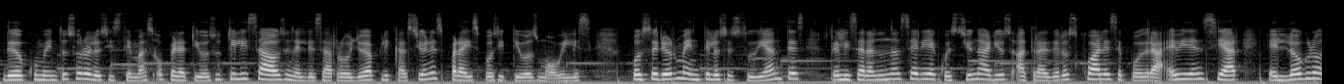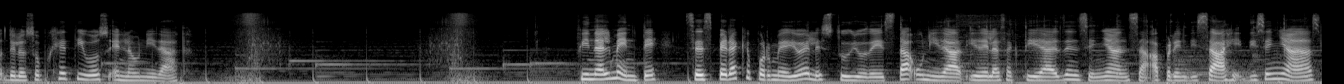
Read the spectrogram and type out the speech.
de documentos sobre los sistemas operativos utilizados en el desarrollo de aplicaciones para dispositivos móviles. Posteriormente, los estudiantes realizarán una serie de cuestionarios a través de los cuales se podrá evidenciar el logro de los objetivos en la unidad. Finalmente, se espera que por medio del estudio de esta unidad y de las actividades de enseñanza, aprendizaje diseñadas,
